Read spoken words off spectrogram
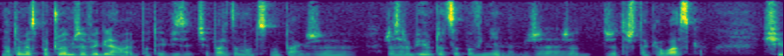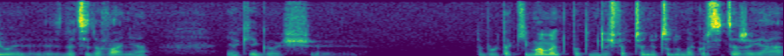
Natomiast poczułem, że wygrałem po tej wizycie bardzo mocno, tak, że, że zrobiłem to, co powinienem, że, że, że też taka łaska, siły, zdecydowania jakiegoś. Y, to był taki moment po tym doświadczeniu cudu na Korsyce, że ja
